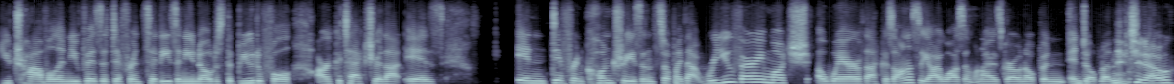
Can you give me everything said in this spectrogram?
you travel and you visit different cities and you notice the beautiful architecture that is in different countries and stuff like that. Were you very much aware of that? Because honestly, I wasn't when I was growing up in, in Dublin, you know?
